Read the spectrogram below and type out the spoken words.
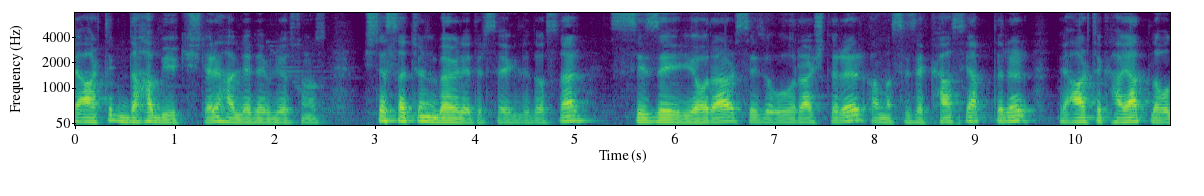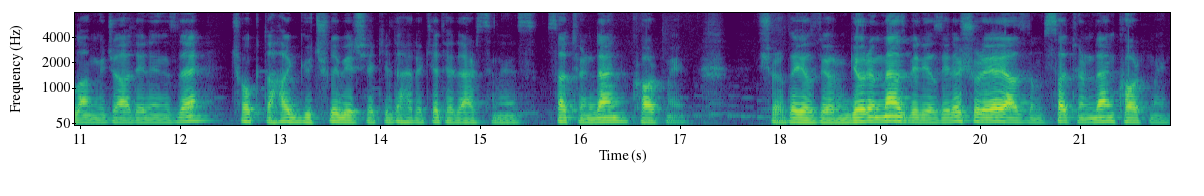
ve artık daha büyük işleri halledebiliyorsunuz. İşte Satürn böyledir sevgili dostlar. Sizi yorar, sizi uğraştırır ama size kas yaptırır ve artık hayatla olan mücadelenizde çok daha güçlü bir şekilde hareket edersiniz. Satürn'den korkmayın. Şurada yazıyorum. Görünmez bir yazıyla şuraya yazdım. Satürn'den korkmayın.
